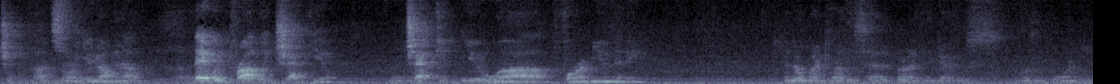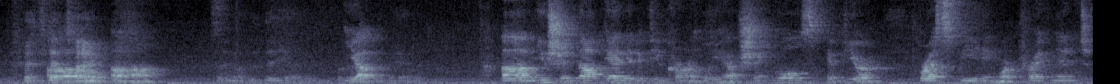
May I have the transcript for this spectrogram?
chickenpox or you don't know? Uh, They would probably check you, check you, uh, for immunity. I know my brothers had it, but I think I was, wasn't born yet at Uh, that time. Uh-huh. So I know that they had it, but I Yeah. never had it. Um, you should not get it if you currently have shingles, if you're breastfeeding or pregnant,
